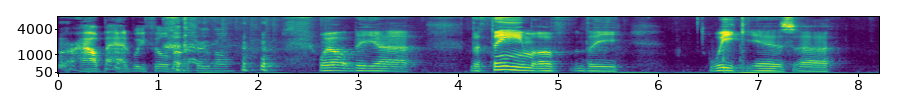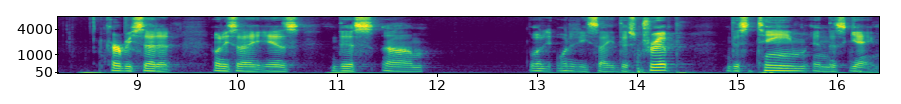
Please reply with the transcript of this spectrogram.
or how bad we feel about the Sugar Bowl. well, the uh, the theme of the week is uh, Kirby said it. What did he say? Is this um, what? What did he say? This trip, this team, and this game.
